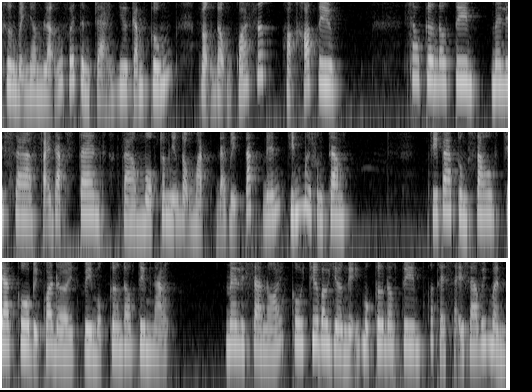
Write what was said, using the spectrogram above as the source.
thường bị nhầm lẫn với tình trạng như cảm cúm, vận động quá sức hoặc khó tiêu. Sau cơn đau tim, Melissa phải đặt stent vào một trong những động mạch đã bị tắc đến 90%. Chỉ 3 tuần sau, cha cô bị qua đời vì một cơn đau tim nặng. Melissa nói cô chưa bao giờ nghĩ một cơn đau tim có thể xảy ra với mình,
